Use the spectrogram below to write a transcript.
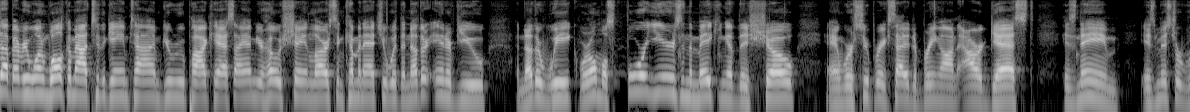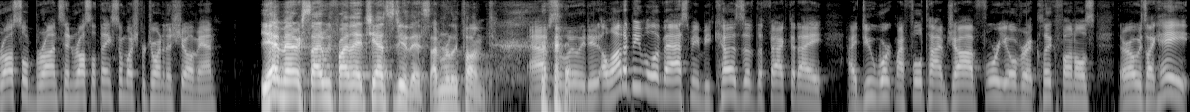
up, everyone? Welcome out to the Game Time Guru podcast. I am your host, Shane Larson, coming at you with another interview, another week. We're almost four years in the making of this show, and we're super excited to bring on our guest. His name is Mr. Russell Brunson. Russell, thanks so much for joining the show, man. Yeah, man, I'm excited we finally had a chance to do this. I'm really pumped. Absolutely, dude. A lot of people have asked me because of the fact that I I do work my full time job for you over at ClickFunnels. They're always like, "Hey,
